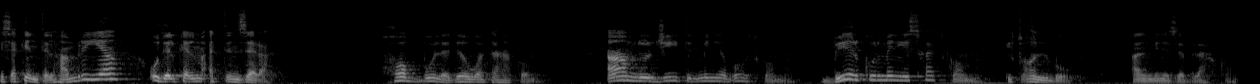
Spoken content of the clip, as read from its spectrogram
Issa kien il-ħamrija u dil-kelma qed tinżera. Ħobbu l-edewwa tagħkom, għamlu l-ġid il-min jobotkom, birku l-min jisħatkom, itolbu għal min iżeblaħkom.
